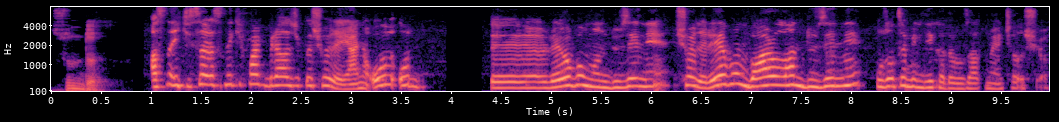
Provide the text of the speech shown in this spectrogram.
sundu. Aslında ikisi arasındaki fark birazcık da şöyle yani o, o e, Rehoboam'un düzeni şöyle Rehoboam var olan düzeni uzatabildiği kadar uzatmaya çalışıyor.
